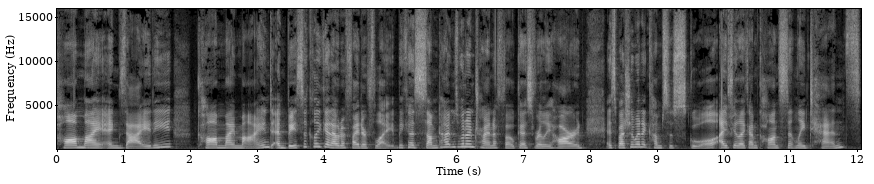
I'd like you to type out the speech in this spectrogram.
calm my anxiety, calm my mind, and basically get out of fight or flight. Because sometimes when I'm trying to focus really hard, especially when it comes to school, I feel like I'm constantly tense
